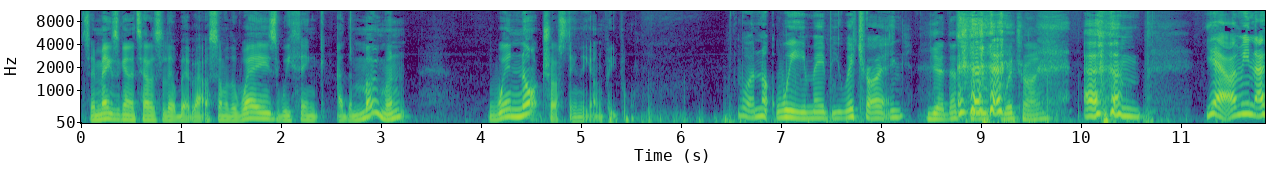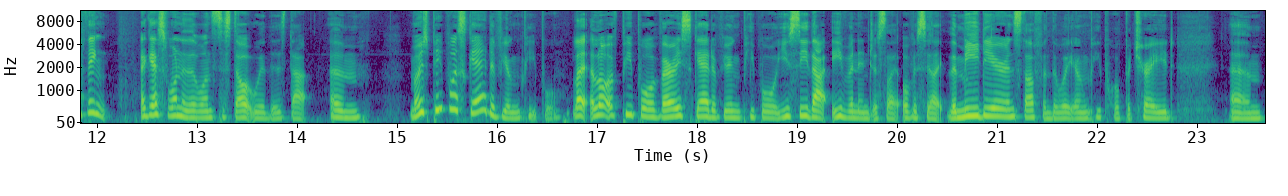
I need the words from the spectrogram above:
So Meg's going to tell us a little bit about some of the ways we think at the moment we're not trusting the young people. Well, not we, maybe we're trying. Yeah, that's true. we're trying. Um, yeah, I mean, I think I guess one of the ones to start with is that um, most people are scared of young people. Like a lot of people are very scared of young people. You see that even in just like obviously like the media and stuff and the way young people are portrayed. Um,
